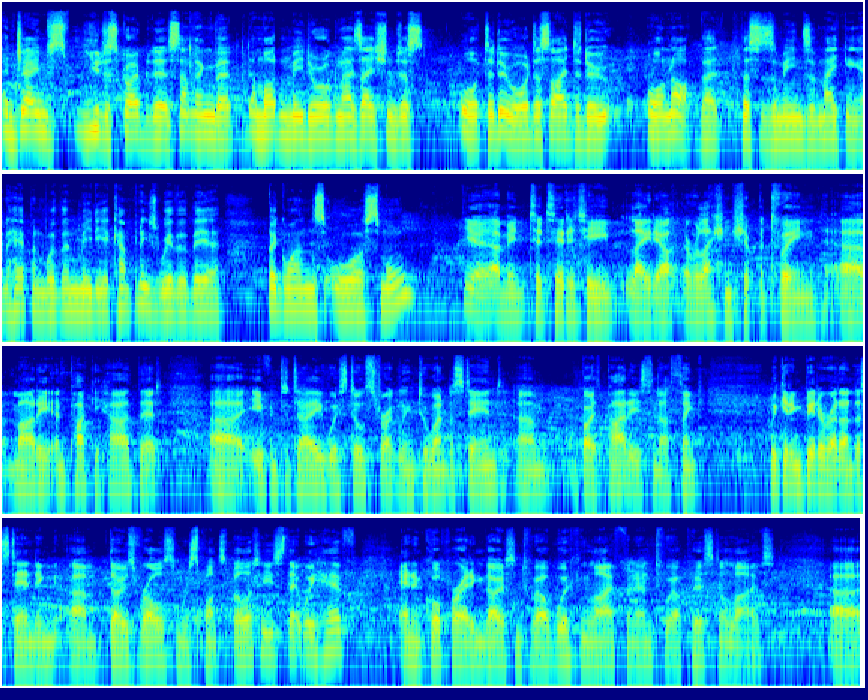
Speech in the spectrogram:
And James, you described it as something that a modern media organisation just ought to do or decide to do or not. But this is a means of making it happen within media companies, whether they're big ones or small. Yeah, I mean, Te laid out a relationship between uh, Māori and Pakeha that uh, even today we're still struggling to understand um, both parties. And I think we're getting better at understanding um, those roles and responsibilities that we have and incorporating those into our working life and into our personal lives. Uh,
